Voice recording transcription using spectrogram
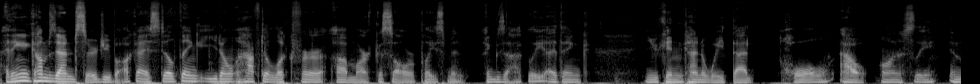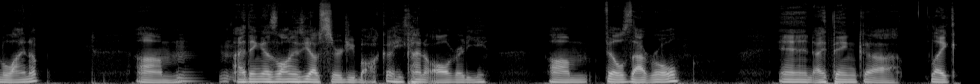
I think it comes down to Serge Ibaka. I still think you don't have to look for a Marc Gasol replacement exactly. I think you can kind of wait that hole out, honestly, in the lineup. Um, mm-hmm. I think as long as you have Serge Ibaka, he kind of already um, fills that role. And I think, uh, like,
